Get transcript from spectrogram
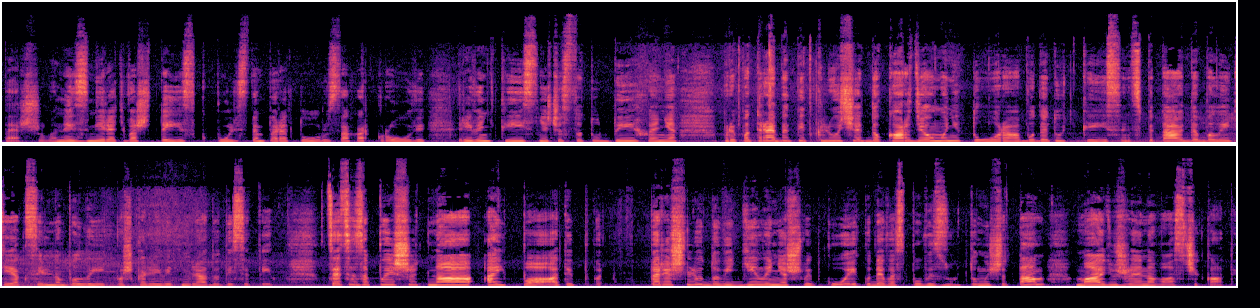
Перше, вони змірять ваш тиск, пульс, температуру, сахар крові, рівень кисня, частоту дихання. При потребі підключать до кардіомонітора або дадуть кисень, спитають, де болить і як сильно болить по шкалі від 0 до 10. Це це запишуть на iPad і перешлють до відділення швидкої, куди вас повезуть, тому що там мають вже на вас чекати.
